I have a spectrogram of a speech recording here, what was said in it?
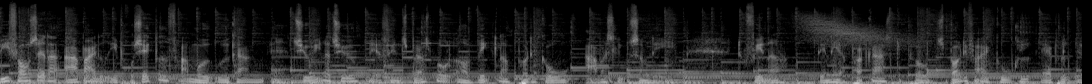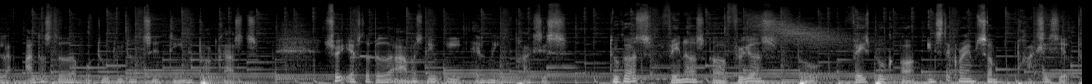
Vi fortsætter arbejdet i projektet frem mod udgangen af 2021 med at finde spørgsmål og vinkler på det gode arbejdsliv som læge. Finder den her podcast på Spotify, Google, Apple eller andre steder, hvor du lytter til dine podcasts. Søg efter bedre arbejdsliv i almen praksis. Du kan også finde os og følge os på Facebook og Instagram som Praksishjælp.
